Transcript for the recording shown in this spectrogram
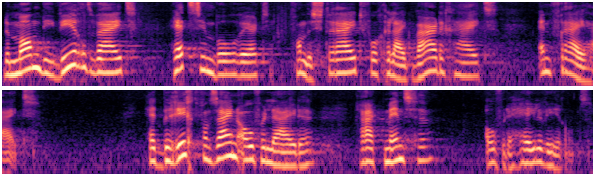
De man die wereldwijd het symbool werd van de strijd voor gelijkwaardigheid en vrijheid. Het bericht van zijn overlijden raakt mensen over de hele wereld.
